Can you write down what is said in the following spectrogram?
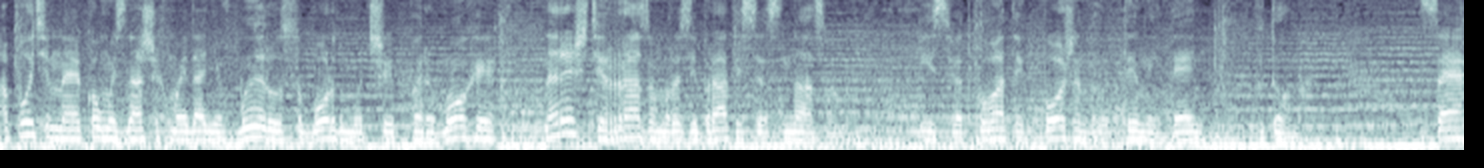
А потім на якомусь з наших майданів миру, соборному чи перемоги, нарешті разом розібратися з назвами і святкувати кожен рутинний день вдома. Це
